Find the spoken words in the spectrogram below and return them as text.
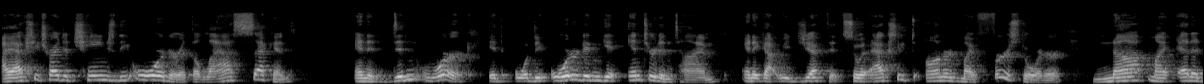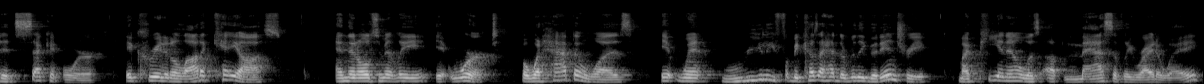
I actually tried to change the order at the last second and it didn't work. It, the order didn't get entered in time and it got rejected. So it actually honored my first order, not my edited second order. It created a lot of chaos and then ultimately it worked. But what happened was it went really, because I had the really good entry, my P&L was up massively right away.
